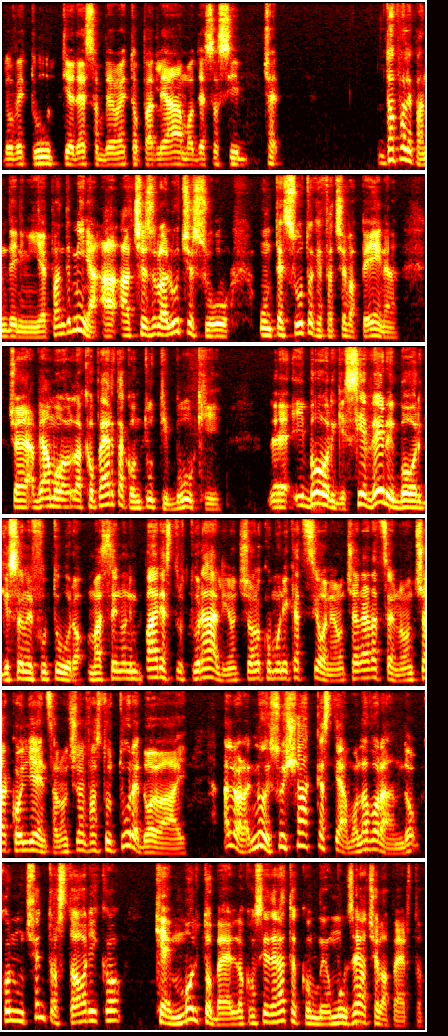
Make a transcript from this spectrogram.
dove tutti adesso abbiamo detto parliamo, adesso si... Cioè, dopo le pandemie, la pandemia ha, acceso la luce su un tessuto che faceva pena, cioè abbiamo la coperta con tutti i buchi, eh, i borghi, sì è vero i borghi sono il futuro, ma se non impari a strutturarli, non c'è comunicazione, non c'è relazione, non c'è accoglienza, non c'è infrastrutture, dove vai? Allora, noi su Sciacca stiamo lavorando con un centro storico che è molto bello, considerato come un museo a cielo aperto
